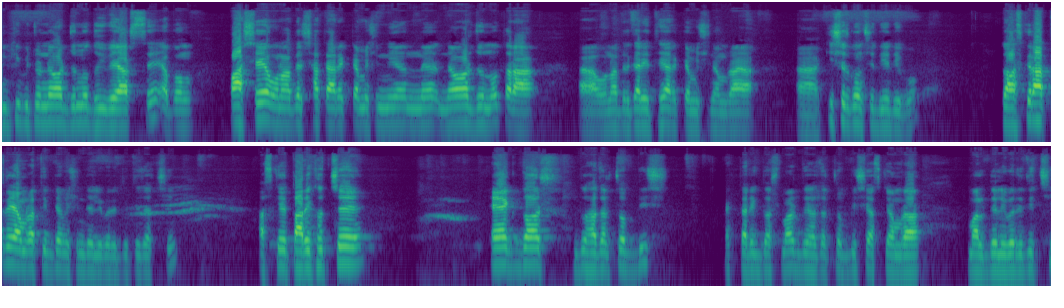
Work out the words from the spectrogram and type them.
ইনকিউবিটর নেওয়ার জন্য দুই ভাই আসছে এবং পাশে ওনাদের সাথে আরেকটা মেশিন নেওয়ার জন্য তারা ওনাদের গাড়ি থেকে আরেকটা মেশিন আমরা কিশোরগঞ্জে দিয়ে দিব? তো আজকে রাত্রে আমরা তিনটা মেশিন ডেলিভারি দিতে যাচ্ছি। আজকে তারিখ হচ্ছে এক দশ দু এক তারিখ দশ মার্চ দুই হাজার চব্বিশে আজকে আমরা মাল ডেলিভারি দিচ্ছি।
